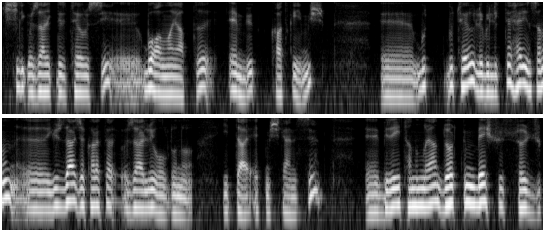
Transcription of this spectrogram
kişilik özellikleri teorisi e, bu alana yaptığı en büyük katkıymış. E, bu bu teoriyle birlikte her insanın e, yüzlerce karakter özelliği olduğunu iddia etmiş kendisi e, bireyi tanımlayan 4500 sözcük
